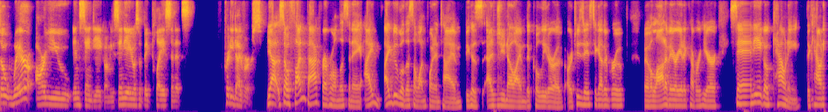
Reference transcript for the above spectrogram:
So, where are you in San Diego? I mean, San Diego is a big place and it's pretty diverse. Yeah. So, fun fact for everyone listening I, I Googled this at one point in time because, as you know, I'm the co leader of our Tuesdays Together group. We have a lot of area to cover here. San Diego County, the county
